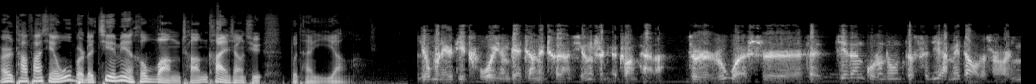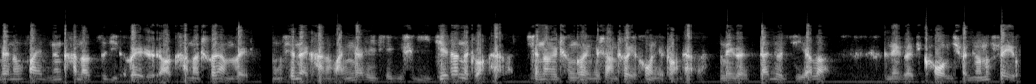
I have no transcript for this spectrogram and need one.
而他发现 Uber 的界面和往常看上去不太一样啊。Uber 那个地图已经变成那车辆行驶那个状态了，就是如果是在接单过程中，这司机还没到的时候，应该能发现能看到自己的位置，然后看到车辆的位置。现在看的话，应该是已是已接单的状态了，相当于乘客已经上车以后那个状态了，那个单就结了。那个扣我们全程的费用。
